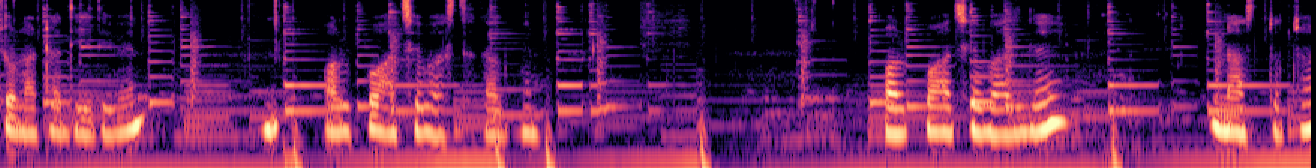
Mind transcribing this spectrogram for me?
চোলাটা দিয়ে দিবেন। অল্প আছে ভাজতে থাকবেন। অল্প আছে ভাজলে নাস্তাটা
